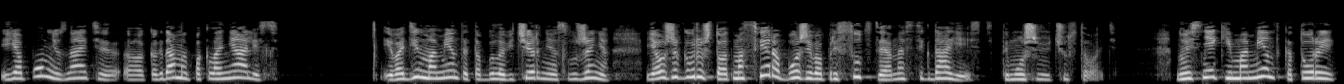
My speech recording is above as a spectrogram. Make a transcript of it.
И я помню, знаете, э, когда мы поклонялись и в один момент это было вечернее служение. Я уже говорю, что атмосфера Божьего присутствия, она всегда есть. Ты можешь ее чувствовать. Но есть некий момент, который,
